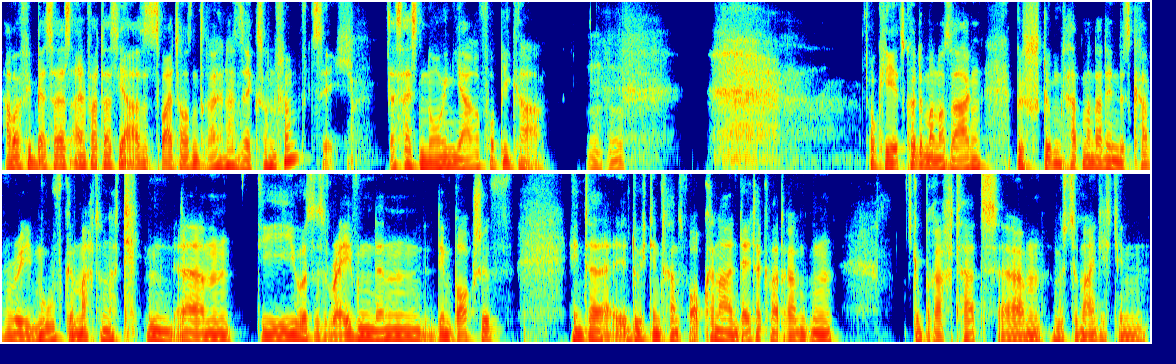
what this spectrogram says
Aber viel besser ist einfach das Jahr, also 2356. Das heißt neun Jahre vor Picard. Mhm. Okay, jetzt könnte man noch sagen, bestimmt hat man da den Discovery Move gemacht und nachdem ähm, die USS Raven dann dem Borgschiff hinter durch den Transwarp-Kanal in Delta-Quadranten gebracht hat, ähm, müsste man eigentlich den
